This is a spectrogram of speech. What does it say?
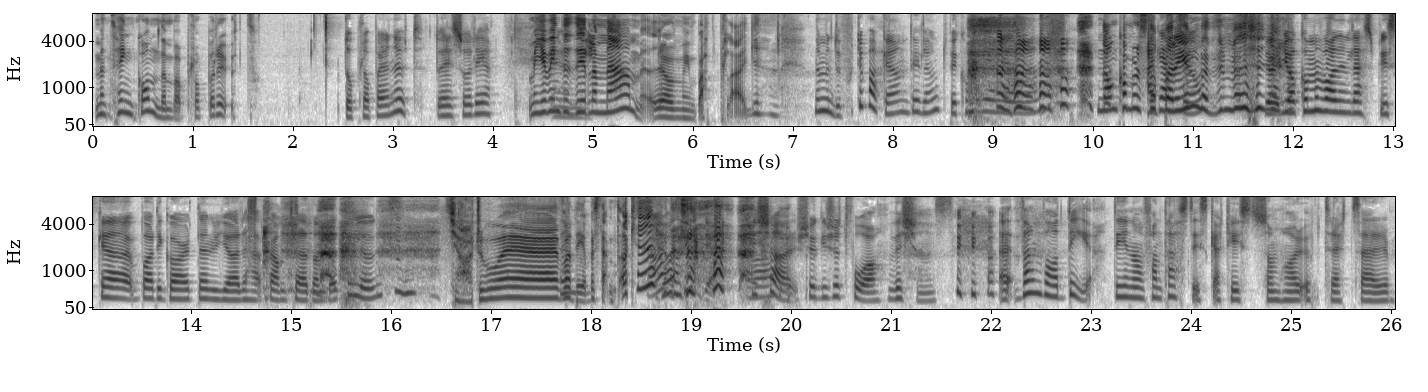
men tänk om den bara ploppar ut. Då ploppar den ut. Då är det så det är. Men jag vill inte dela med mig av min buttplug. Nej, men du får tillbaka den. Det är lugnt. Vi kommer reda Någon kommer got stoppar in den till mig. jag, jag kommer vara din lesbiska bodyguard när du gör det här framträdandet. Det är lugnt. Ja, då eh, var det bestämt. Okej. Gud, ja. Vi kör 2022, Visions. Eh, vem var det? Det är någon fantastisk artist som har uppträtt så här.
